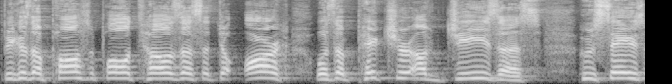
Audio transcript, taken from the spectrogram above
because Apostle Paul tells us that the ark was a picture of Jesus who saves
